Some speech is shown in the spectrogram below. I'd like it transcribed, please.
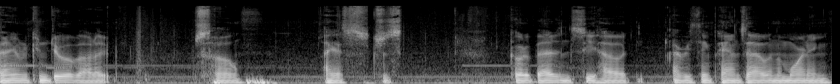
anyone can do about it. So, I guess just go to bed and see how it, everything pans out in the morning.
